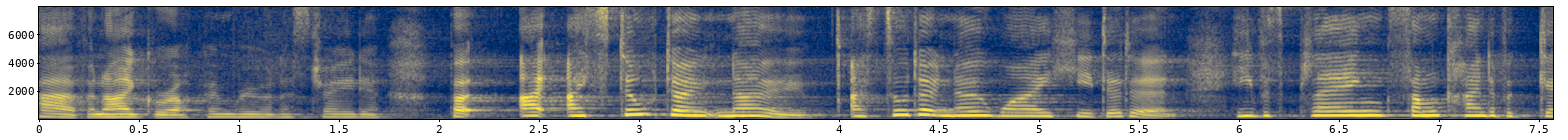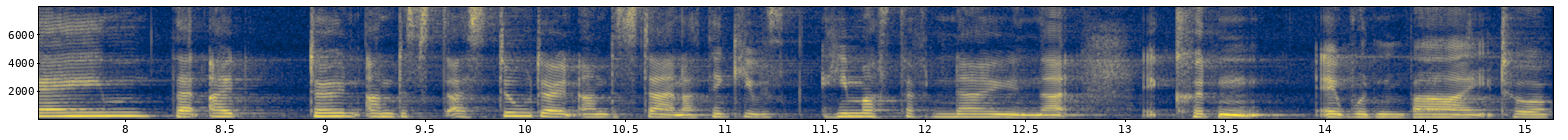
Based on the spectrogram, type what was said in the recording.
have, and I grew up in rural Australia. But I, I still don't know. I still don't know why he did it. He was playing some kind of a game that I don't understand. I still don't understand. I think he was. He must have known that it couldn't. It wouldn't bite, or.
